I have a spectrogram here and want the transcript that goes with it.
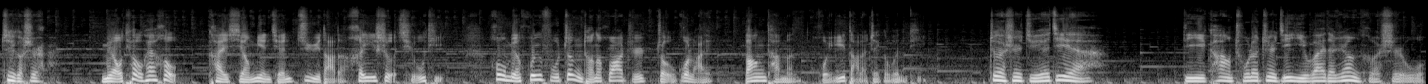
这个是淼跳开后看向面前巨大的黑色球体，后面恢复正常的花指走过来帮他们回答了这个问题。这是绝界，抵抗除了自己以外的任何事物，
